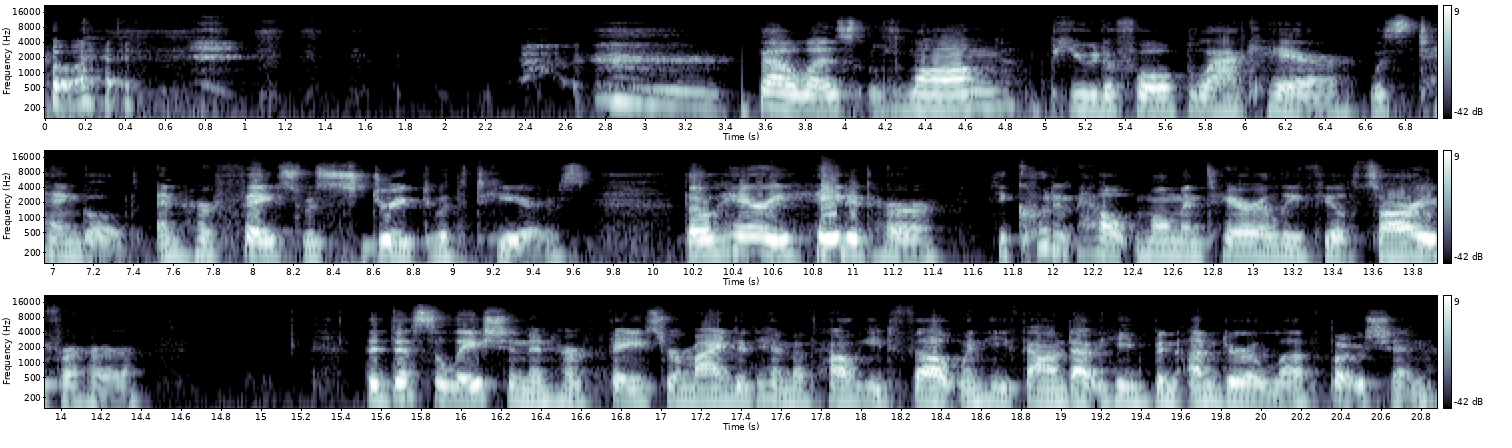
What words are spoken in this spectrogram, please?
Go ahead. Bella's long, beautiful black hair was tangled, and her face was streaked with tears. Though Harry hated her, he couldn't help momentarily feel sorry for her. The desolation in her face reminded him of how he'd felt when he found out he'd been under a love potion.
